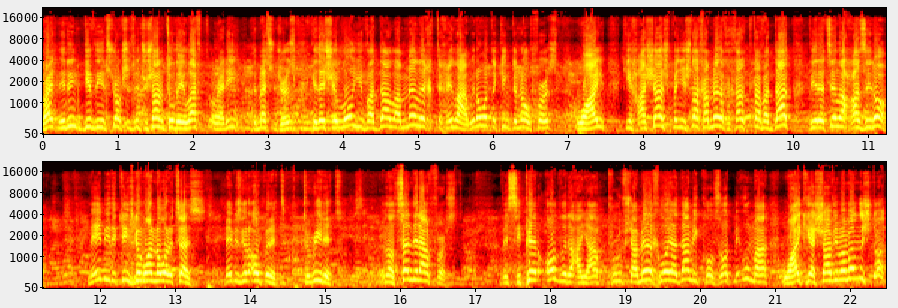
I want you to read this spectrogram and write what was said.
Right? They didn't give the instructions in Shushan until they left already, the messengers. We don't want the king to know first. Why? Maybe the king's going to want to know what it says. Maybe he's going to open it to read it. No, send it out first. וסיפר עוד לראיה, proof שהמלך לא ידע מכל זאת מאומה, why? כי ישב עם המן לשתות.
